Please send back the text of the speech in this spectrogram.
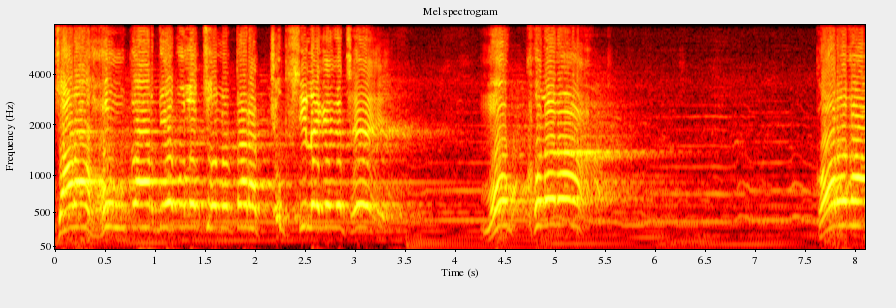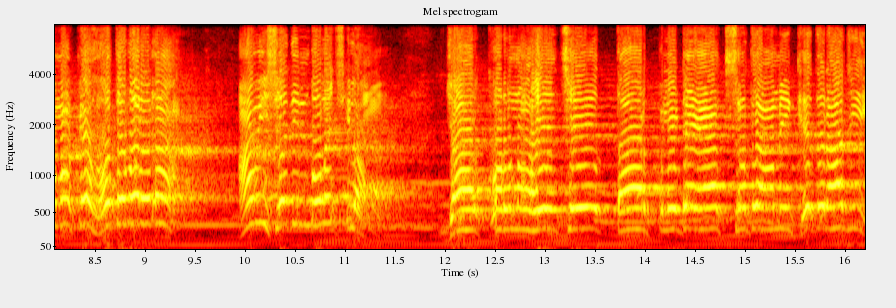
যারা হুঙ্কার দিয়ে বলেছিল, তারা চুপসি লেগে গেছে। মুখ খুলে না। করোনা আমাকে হতে পারে না। আমি সেদিন বলেছিলাম, যার করোনা হয়েছে, তার প্লেটে একসাথে আমি খেতে রাজি।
